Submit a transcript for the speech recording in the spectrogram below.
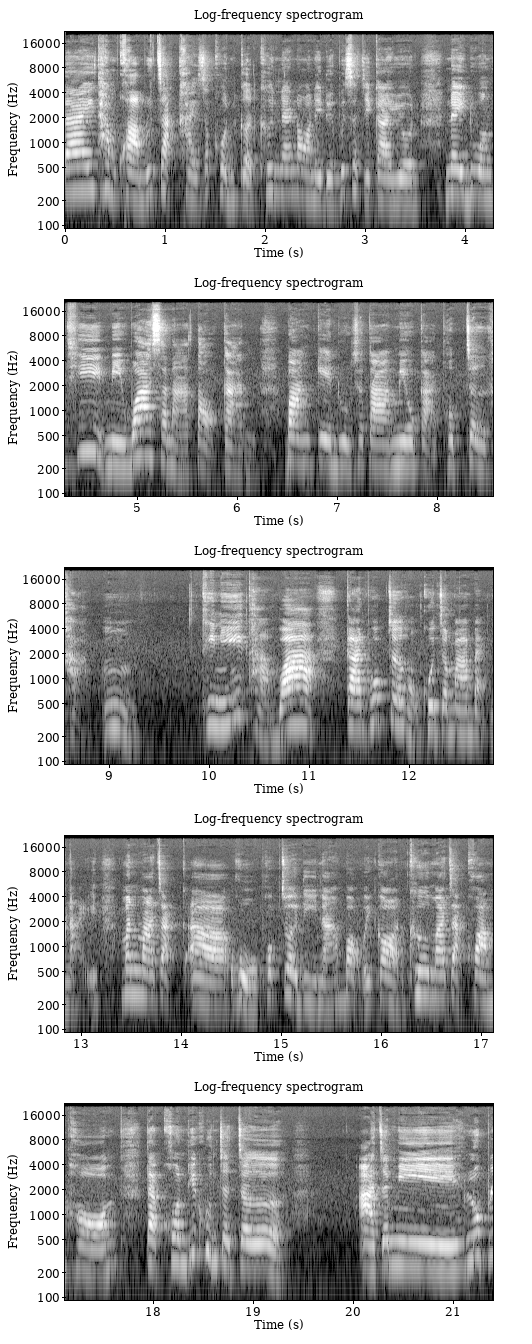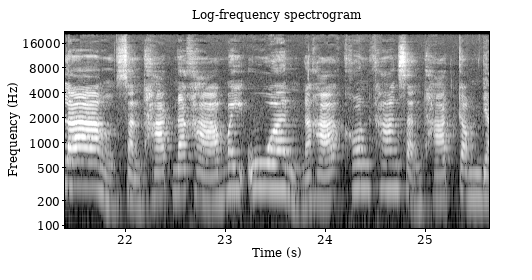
ได้ทำความรู้จักใครสักคนเกิดขึ้นแน่นอนในเดือนพฤศจิกายน ในดวงที่มีวาสนาต่อกัน บางเกณฑ์ดวงชะตามีโอกาสพบเจอค่ะ อืมทีนี้ถามว่าการพบเจอของคุณจะมาแบบไหน มันมาจากโอ้โหพบเจอดีนะ บอกไว้ก่อน คือมาจากความพร้อม แต่คนที่คุณจะเจอ อาจจะมีรูปร่างสันทัดนะคะ ไม่อ้วนนะคะ ค่อนข้างสันทัดกำย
